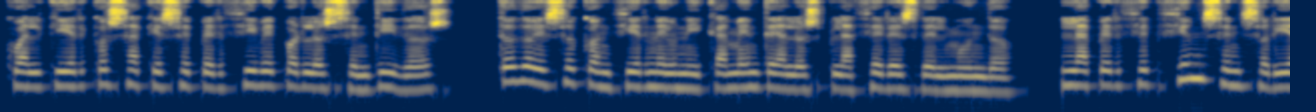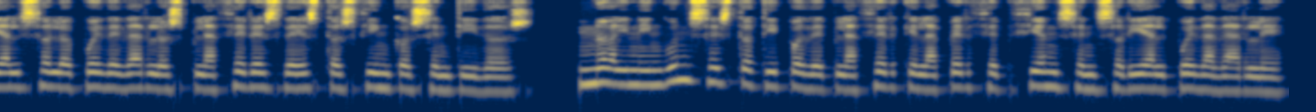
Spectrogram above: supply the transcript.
cualquier cosa que se percibe por los sentidos, todo eso concierne únicamente a los placeres del mundo. La percepción sensorial solo puede dar los placeres de estos cinco sentidos. No hay ningún sexto tipo de placer que la percepción sensorial pueda darle.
